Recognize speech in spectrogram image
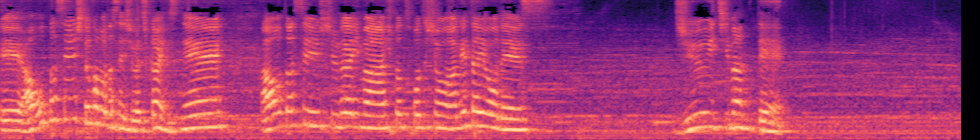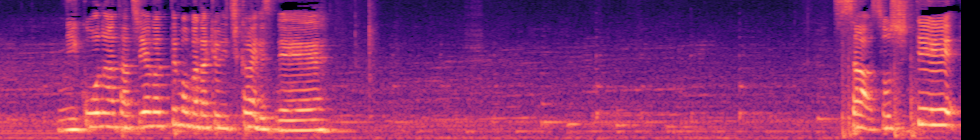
えー、青田選手と鎌田選手が近いですね。青田選手が今1つポジションを上げたようです。11番手。2コーナー立ち上がってもまだ距離近いですね。さあそして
